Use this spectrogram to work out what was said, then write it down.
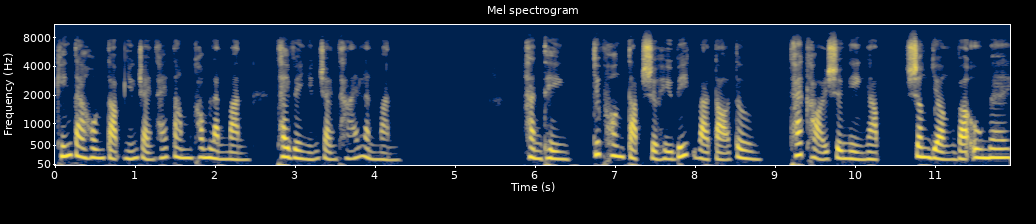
khiến ta huân tập những trạng thái tâm không lành mạnh thay vì những trạng thái lành mạnh. Hành thiền giúp huân tập sự hiểu biết và tỏ tường, thoát khỏi sự nghiền ngập, sân giận và u mê,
